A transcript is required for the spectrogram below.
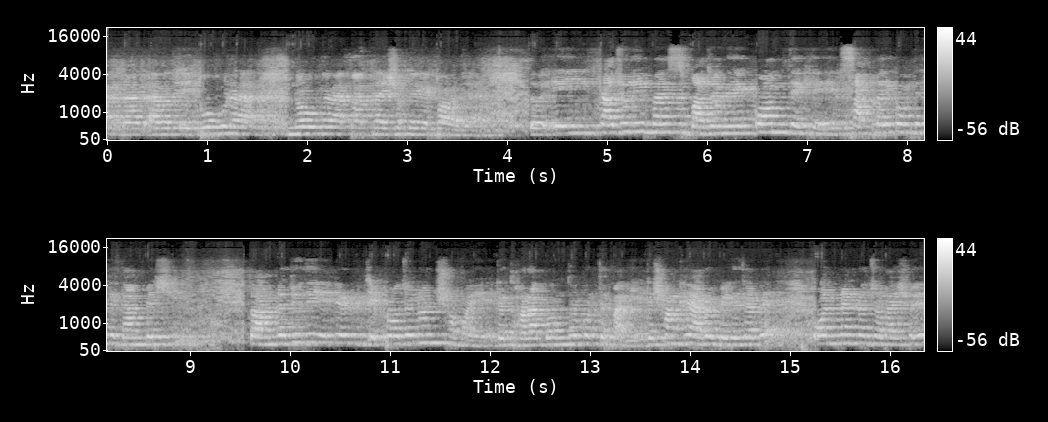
আপনার আমাদের এই বগুড়া নৌগা পাবনা, এসব জায়গায় পাওয়া যায়। তো এই কাজলি মাছ বাজারে কম দেখে সাপ্লাই কম দেখে দাম বেশি। তো আমরা যদি এটার যে প্রজনন সময়ে এটা ধরা বন্ধ করতে পারি এটা সংখ্যা আরও বেড়ে যাবে, অন্যান্য জলাশয়ে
